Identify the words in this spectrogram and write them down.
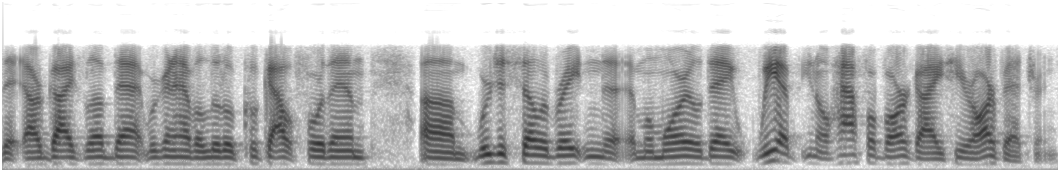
that our guys love that. We're gonna have a little cookout for them. Um, we're just celebrating the, Memorial Day. We have, you know, half of our guys here are veterans,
